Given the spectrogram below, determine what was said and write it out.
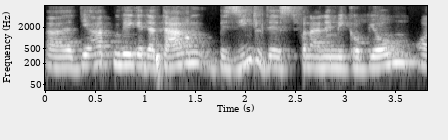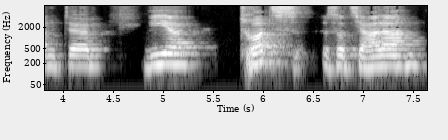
äh, die Atemwege, der Darm besiedelt ist von einem Mikrobiom und äh, wir trotz sozialer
